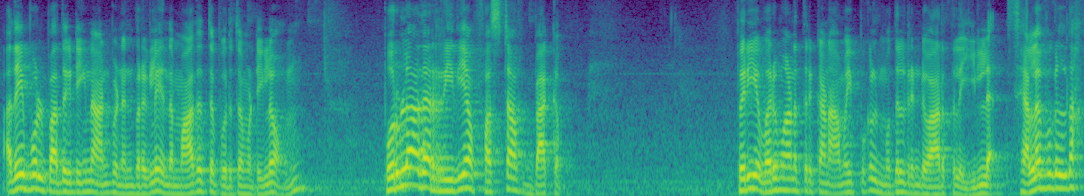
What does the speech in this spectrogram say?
அதே போல் பார்த்துக்கிட்டிங்கன்னா அன்பு நண்பர்களே இந்த மாதத்தை பொறுத்த மட்டிலும் பொருளாதார ரீதியாக ஃபஸ்ட் ஆஃப் பேக்கப் பெரிய வருமானத்திற்கான அமைப்புகள் முதல் ரெண்டு வாரத்தில் இல்லை. செலவுகள் தான்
